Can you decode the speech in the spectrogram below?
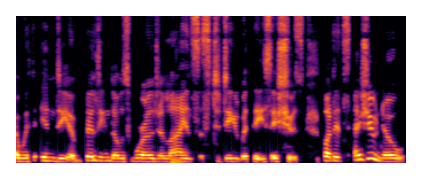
uh, with India, building those world alliances to deal with these issues. But it's, as you know,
